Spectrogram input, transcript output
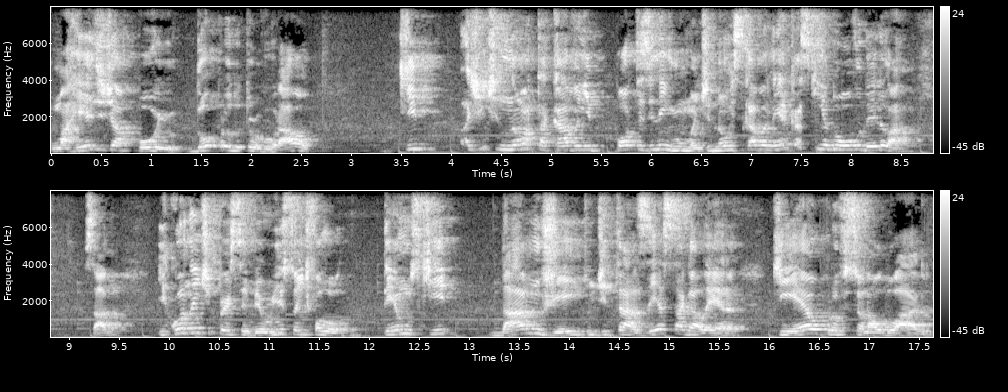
uma rede de apoio do produtor rural que a gente não atacava em hipótese nenhuma, a gente não riscava nem a casquinha do ovo dele lá, sabe? E quando a gente percebeu isso, a gente falou: temos que dar um jeito de trazer essa galera que é o profissional do agro,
